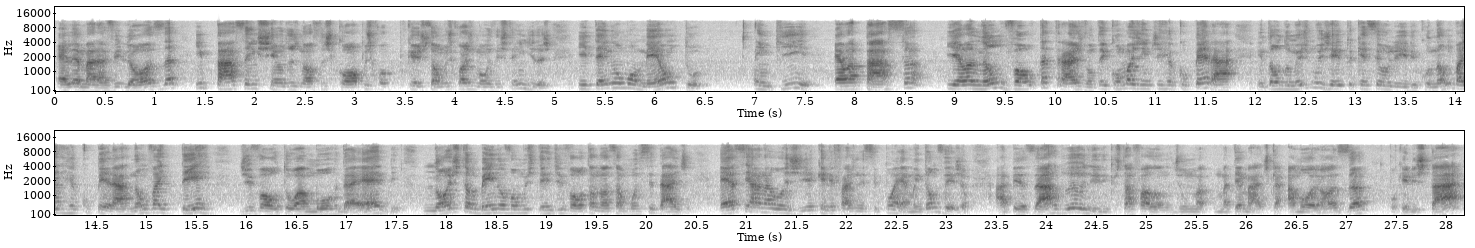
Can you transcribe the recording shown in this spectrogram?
Ela é maravilhosa e passa enchendo os nossos copos porque estamos com as mãos estendidas. E tem um momento em que ela passa e ela não volta atrás, não tem como a gente recuperar. Então, do mesmo jeito que esse lírico não vai recuperar, não vai ter de volta o amor da Hebe, nós também não vamos ter de volta a nossa mocidade. Essa é a analogia que ele faz nesse poema. Então vejam, apesar do Eulírico estar falando de uma, uma temática amorosa, porque ele está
